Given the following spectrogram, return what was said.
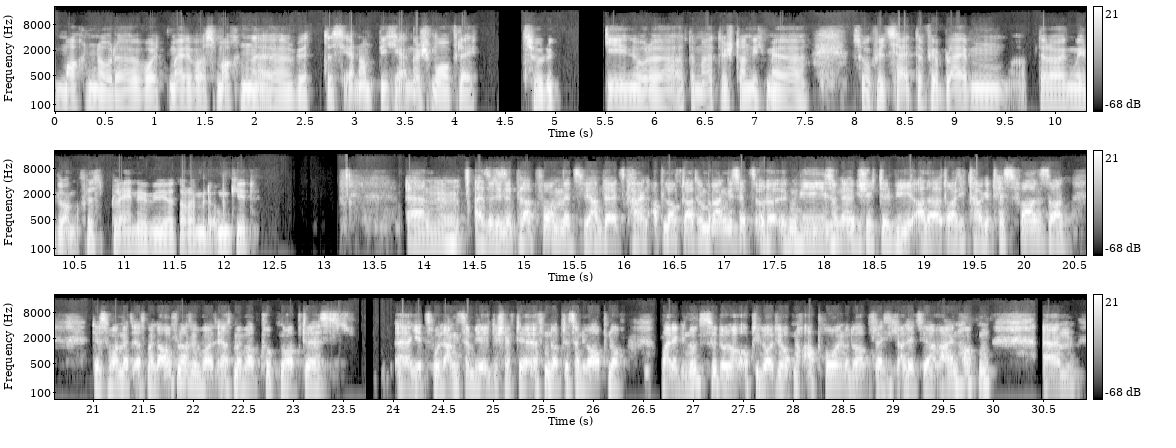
machen oder wollt mal was machen, äh, wird das ehrenamtliche Engagement vielleicht zurückgehen oder automatisch dann nicht mehr so viel Zeit dafür bleiben? Habt ihr da irgendwie Langfristpläne, wie ihr damit umgeht? Ähm, also diese Plattform jetzt, wir haben da jetzt kein Ablaufdatum rangesetzt oder irgendwie so eine Geschichte wie aller 30 Tage Testphase, sondern das wollen wir jetzt erstmal laufen lassen. Wir wollen jetzt erstmal überhaupt gucken, ob das äh, jetzt, wo langsam die Geschäfte eröffnen, ob das dann überhaupt noch weiter genutzt wird oder ob die Leute überhaupt noch abholen oder ob vielleicht sich alle jetzt wieder reinhocken. Ähm,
